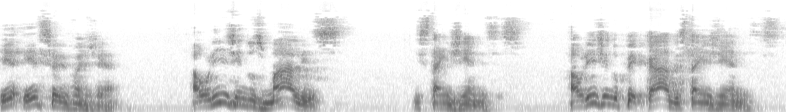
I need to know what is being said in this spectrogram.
E, esse é o Evangelho. A origem dos males está em Gênesis. A origem do pecado está em Gênesis.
